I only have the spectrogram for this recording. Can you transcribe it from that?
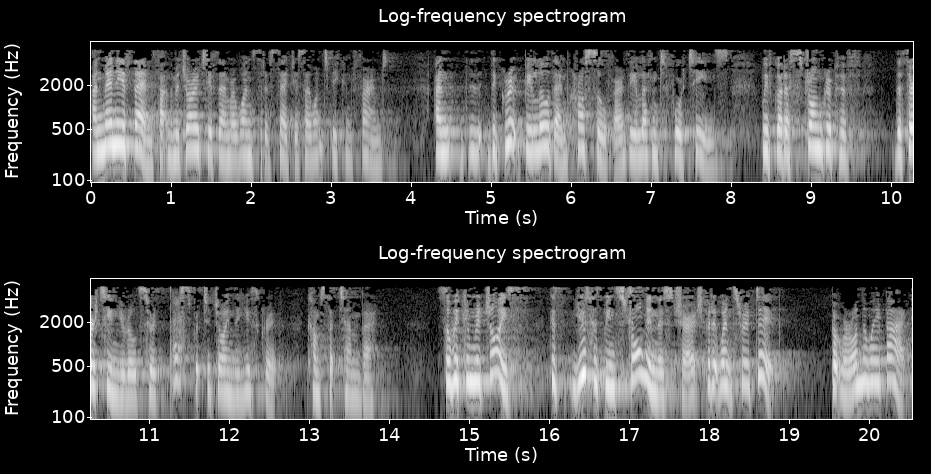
and many of them, in fact the majority of them are ones that have said, yes, I want to be confirmed. And the, the group below them, crossover, the 11 to 14s, we've got a strong group of the 13 year olds who are desperate to join the youth group come September. So we can rejoice because youth has been strong in this church, but it went through a dip. But we're on the way back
